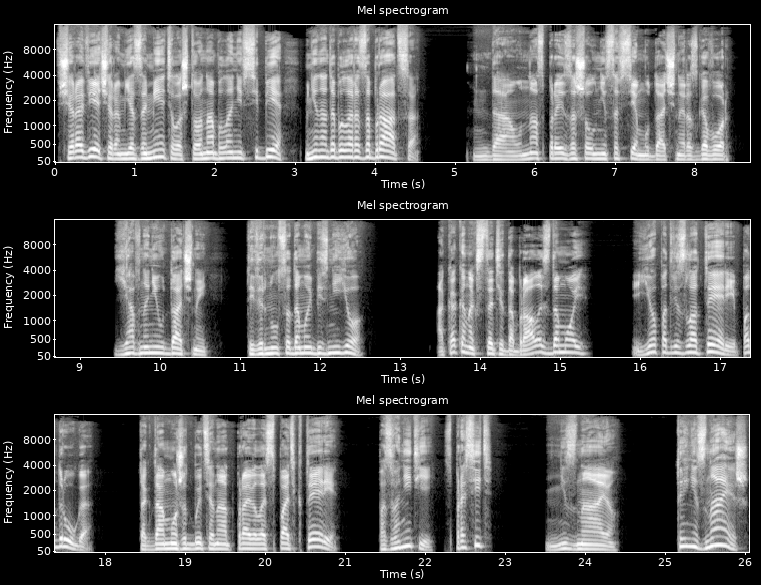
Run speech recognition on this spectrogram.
Вчера вечером я заметила, что она была не в себе. Мне надо было разобраться. Да, у нас произошел не совсем удачный разговор. Явно неудачный. Ты вернулся домой без нее. А как она, кстати, добралась домой? Ее подвезла Терри, подруга. Тогда, может быть, она отправилась спать к Терри? Позвонить ей? Спросить? Не знаю. Ты не знаешь?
